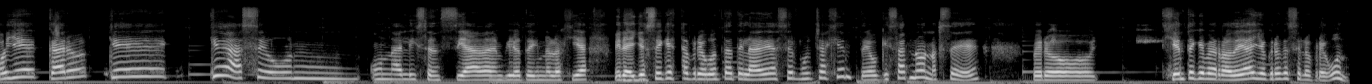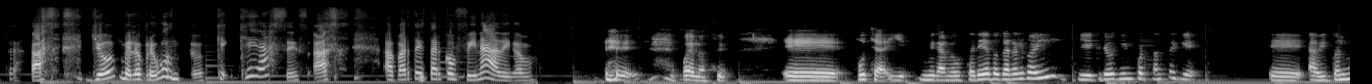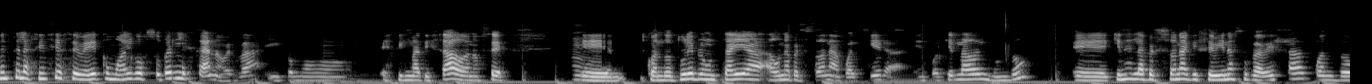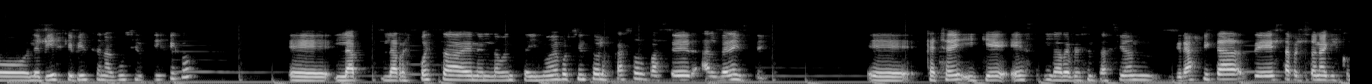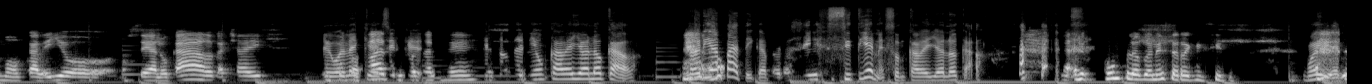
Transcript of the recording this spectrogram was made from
Oye, Caro, ¿qué, ¿Qué hace una licenciada en biotecnología? Mira, yo sé que esta pregunta te la debe hacer mucha gente, o quizás no, no sé, pero gente que me rodea yo creo que se lo pregunta. Ah, yo me lo pregunto, ¿qué, haces? Ah, aparte de estar confinada, digamos. bueno, sí. Eh, pucha, y mira, me gustaría tocar algo ahí que creo que es importante que eh, habitualmente la ciencia se ve como algo súper lejano, ¿verdad? Y como estigmatizado, no sé. Mm. Eh, cuando tú le preguntáis a, una persona, cualquiera, en cualquier lado del mundo, eh, quién es la persona que se viene a su cabeza cuando le pides que piense en algún científico, eh, la, la, respuesta en el 99% de los casos va a ser Albert Einstein. ¿Cachai? Y que es la representación gráfica de esta persona que es como cabello, no sé, alocado, ¿cachai? Igual hay que decir que, que tú tenías un cabello alocado. No haría apática, pero sí, sí tienes un cabello alocado. Cumplo con ese requisito. Muy bien.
